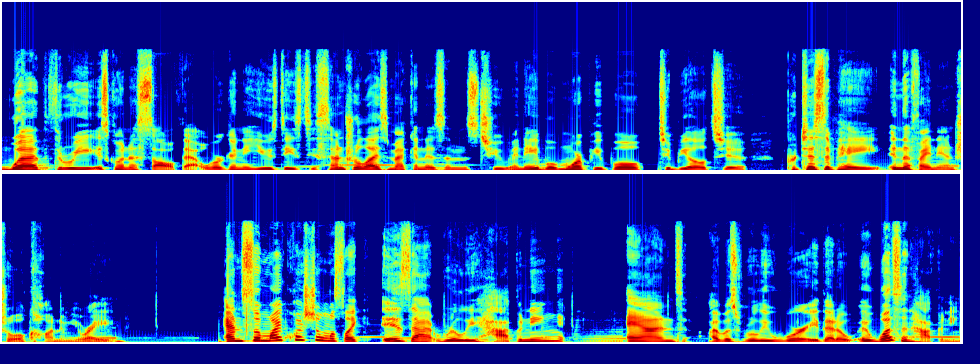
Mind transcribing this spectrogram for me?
Web3 is going to solve that. We're going to use these decentralized mechanisms to enable more people to be able to participate in the financial economy, right? And so my question was like, is that really happening? And I was really worried that it, it wasn't happening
